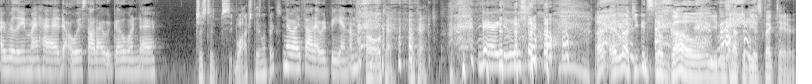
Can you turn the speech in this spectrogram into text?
I really, in my head, always thought I would go one day. Just to watch the Olympics? No, I thought I would be in them. Oh, okay. Okay. Very delusional. Uh, and look, you can still go. You just have to be a spectator.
